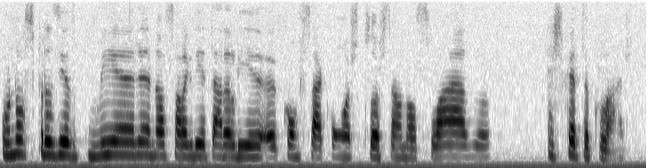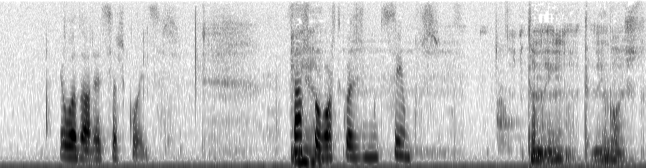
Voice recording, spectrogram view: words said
o nosso prazer de comer, a nossa alegria de estar ali a conversar com as pessoas que estão ao nosso lado. É espetacular. Eu adoro essas coisas. Sabes Yeah. que eu gosto de coisas muito simples. Também, também gosto.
